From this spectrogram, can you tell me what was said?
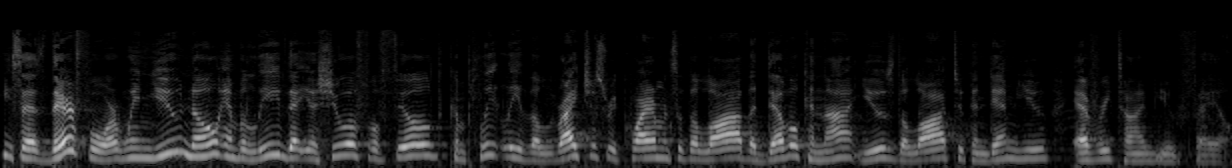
He says, Therefore, when you know and believe that Yeshua fulfilled completely the righteous requirements of the law, the devil cannot use the law to condemn you every time you fail.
